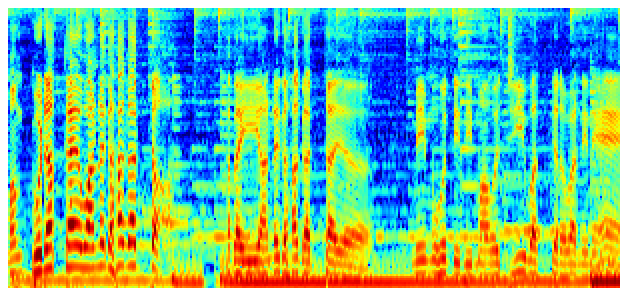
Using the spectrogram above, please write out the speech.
මං ගොඩක් අය වඬ ගහගත්තා. හැබැයි අඬ ගහගත් අය මේ මුහොතේදී මාව ජීවත් කරවන්නේ නැහැ.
